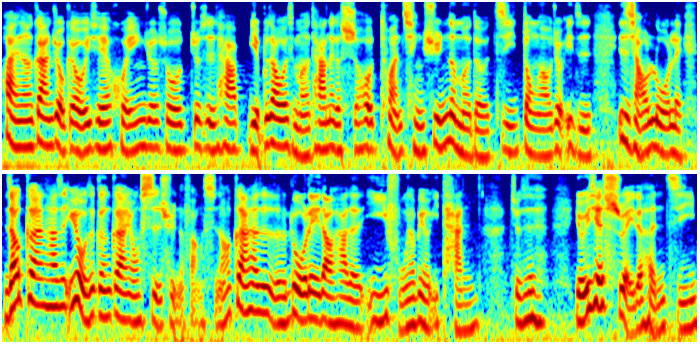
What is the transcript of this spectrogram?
后来呢，个案就有给我一些回应，就是说，就是他也不知道为什么他那个时候突然情绪那么的激动，然后就一直一直想要落泪。你知道个案他是因为我是跟个案用视讯的方式，然后个案他是落泪到他的衣服那边有一滩，就是有一些水的痕迹。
